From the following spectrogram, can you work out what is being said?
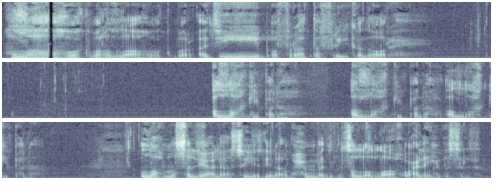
अल्लाह अकबर अल्लाह अकबर, अजीब अफरा तफरी का दौर है। अल्लाह की पनाह, अल्लाह की पनाह, अल्लाह की पनाह। अल्लाह मसल सैदिना महमद सल्लल्लाहु अलैहि वसल्लम।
